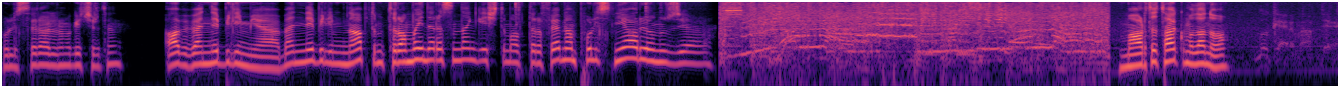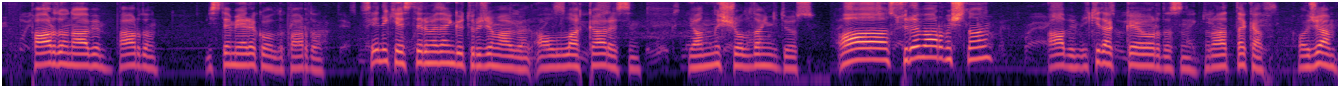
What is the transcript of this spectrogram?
Polisleri alarma geçirdin. Abi ben ne bileyim ya. Ben ne bileyim ne yaptım? Tramvayın arasından geçtim alt tarafı. Hemen polis niye arıyorsunuz ya? Martı tak mı lan o? Pardon abim, pardon. İstemeyerek oldu, pardon. Seni kestirmeden götüreceğim abi ben. Allah kahretsin. Yanlış yoldan gidiyoruz. Aa süre varmış lan. Abim iki dakikaya oradasın. Rahatta kal. Hocam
